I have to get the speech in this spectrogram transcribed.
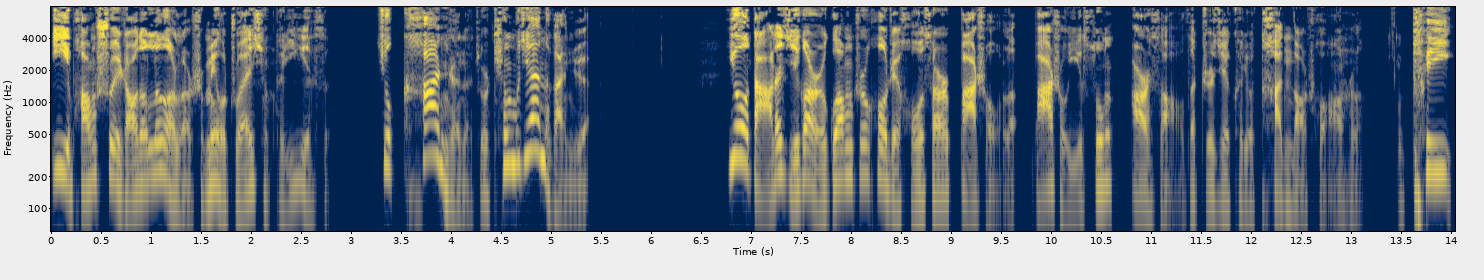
一旁睡着的乐乐是没有转醒的意思。就看着呢，就是听不见的感觉。又打了几个耳光之后，这侯三儿罢手了，把手一松，二嫂子直接可就瘫到床上了。呸！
